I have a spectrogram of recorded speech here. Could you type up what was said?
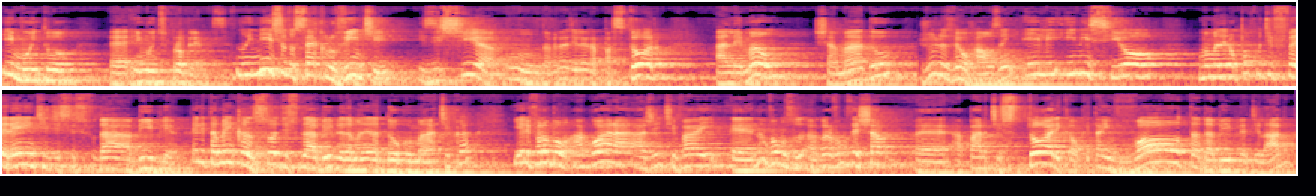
e muito é, e muitos problemas. No início do século XX existia um, na verdade ele era pastor alemão chamado Julius Wellhausen. Ele iniciou uma maneira um pouco diferente de se estudar a Bíblia. Ele também cansou de estudar a Bíblia da maneira dogmática e ele falou: bom, agora a gente vai, é, não vamos, agora vamos deixar é, a parte histórica, o que está em volta da Bíblia de lado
